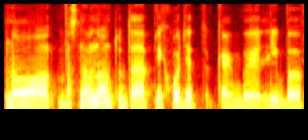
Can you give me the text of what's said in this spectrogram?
Но в основном туда приходят как бы либо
